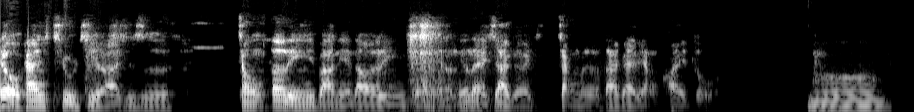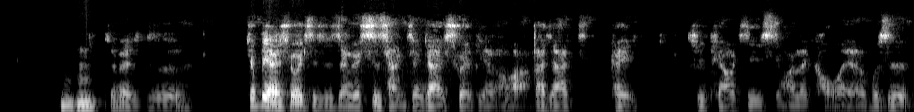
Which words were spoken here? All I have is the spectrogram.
为我看数据啊，就是。从二零一八年到二零一九年，牛奶价格涨了大概两块多。哦，嗯哼，真的是，就变成说，其实整个市场正在碎片化，大家可以去挑自己喜欢的口味，而不是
